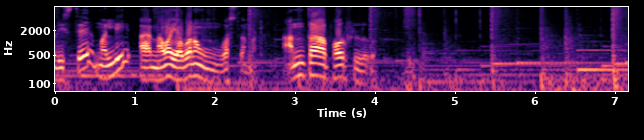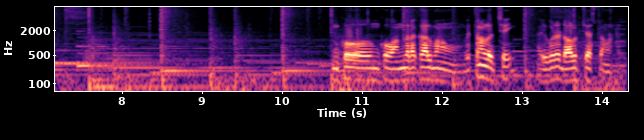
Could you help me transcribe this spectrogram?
అది ఇస్తే మళ్ళీ ఆ నవ యవనం వస్తుంది అన్నమాట అంత పవర్ఫుల్ ఇంకో ఇంకో వంద రకాలు మనం విత్తనాలు వచ్చాయి అవి కూడా డెవలప్ చేస్తామంట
